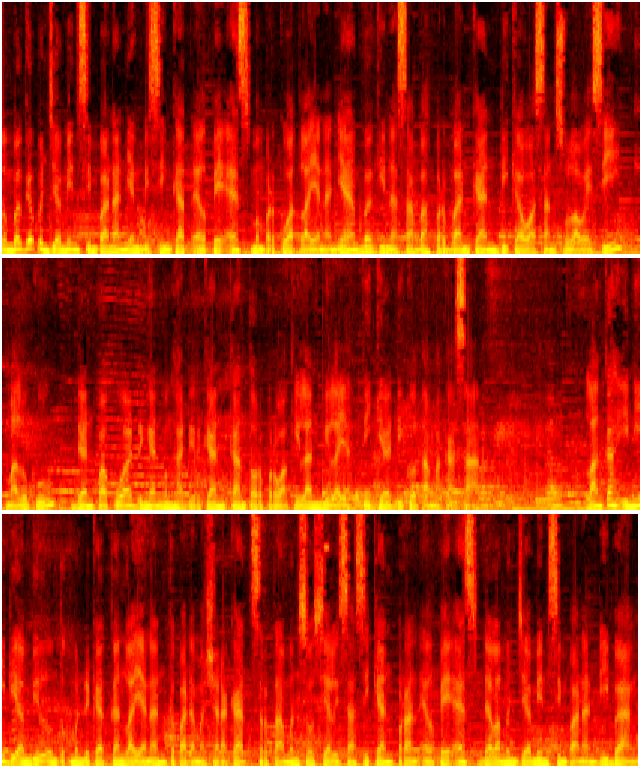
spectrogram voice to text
Lembaga penjamin simpanan yang disingkat LPS memperkuat layanannya bagi nasabah perbankan di kawasan Sulawesi, Maluku, dan Papua dengan menghadirkan kantor perwakilan wilayah 3 di kota Makassar. Langkah ini diambil untuk mendekatkan layanan kepada masyarakat serta mensosialisasikan peran LPS dalam menjamin simpanan di bank,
